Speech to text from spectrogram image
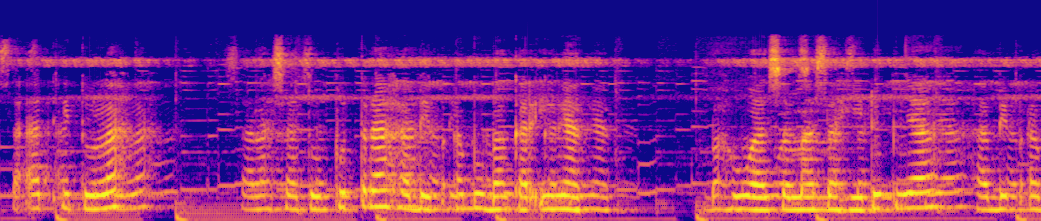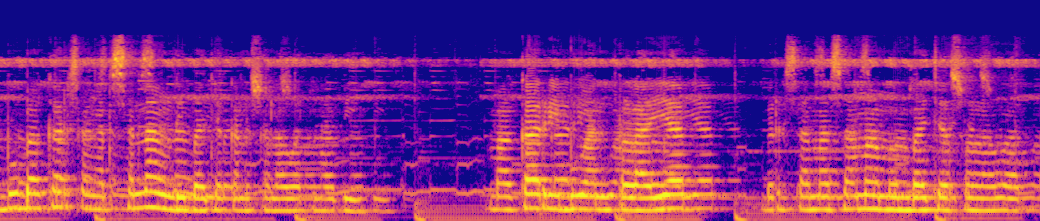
Saat itulah salah satu putra Habib Abu Bakar ingat bahwa semasa hidupnya Habib Abu Bakar sangat senang dibacakan sholawat Nabi. Maka ribuan pelayat bersama-sama membaca sholawat.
